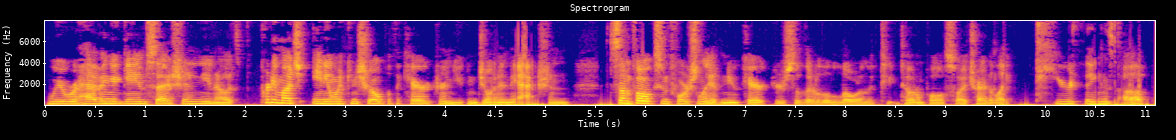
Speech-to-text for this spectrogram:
We were having a game session, you know, it's pretty much anyone can show up with a character and you can join in the action some folks unfortunately have new characters, so they're a little lower on the t- totem pole. So I try to like tier things up.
